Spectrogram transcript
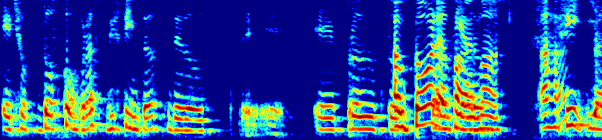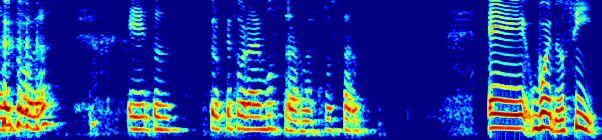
hecho dos compras distintas de dos eh, eh, productos. Autoras, además. Sí, y autoras. Eh, entonces, creo que es hora de mostrar nuestros tarots. bueno, sí.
